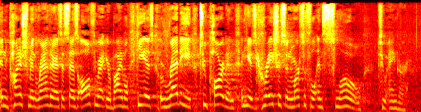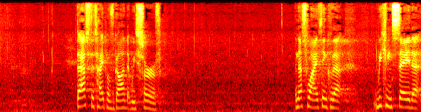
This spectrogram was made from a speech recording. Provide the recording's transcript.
in punishment. Rather, as it says all throughout your Bible, He is ready to pardon, and He is gracious and merciful and slow to anger. That's the type of God that we serve. And that's why I think that we can say that,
